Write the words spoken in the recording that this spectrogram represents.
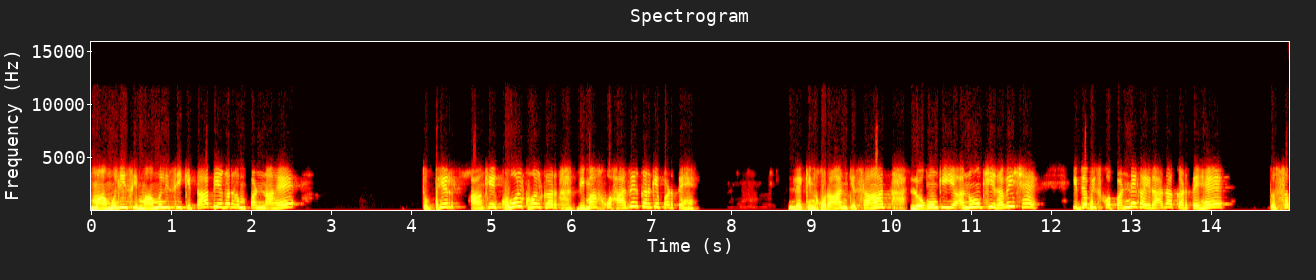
معمولی سی معمولی سی کتاب بھی اگر ہم پڑھنا ہے، تو پھر آنکھیں کھول کھول کر دماغ کو حاضر کر کے پڑھتے ہیں۔ لیکن قرآن کے ساتھ لوگوں کی یہ انوکھی روش ہے کہ جب اس کو پڑھنے کا ارادہ کرتے ہیں، تو سب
